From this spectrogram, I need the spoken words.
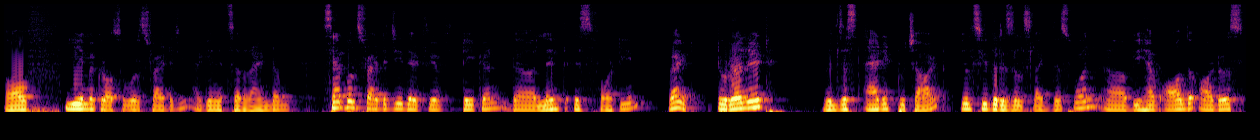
of EMA crossover strategy. Again, it's a random sample strategy that we have taken. The length is 14, right? To run it, we'll just add it to chart. You'll see the results like this one. Uh, we have all the orders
